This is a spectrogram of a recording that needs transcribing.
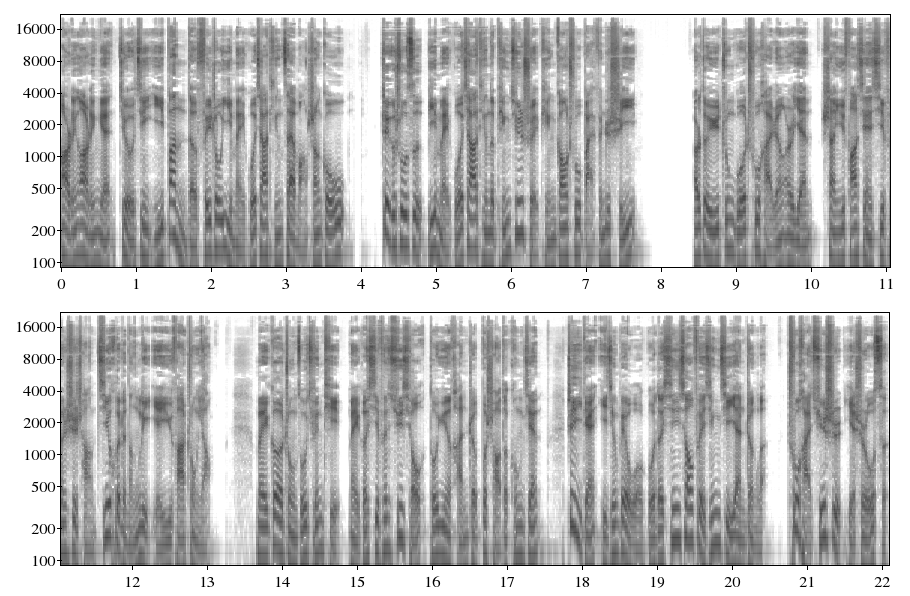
，2020年就有近一半的非洲裔美国家庭在网上购物，这个数字比美国家庭的平均水平高出百分之十一。而对于中国出海人而言，善于发现细分市场机会的能力也愈发重要。每个种族群体、每个细分需求都蕴含着不少的空间，这一点已经被我国的新消费经济验证了。出海趋势也是如此。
